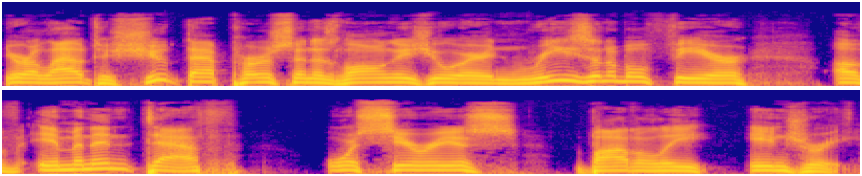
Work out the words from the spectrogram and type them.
you're allowed to shoot that person as long as you are in reasonable fear of imminent death or serious bodily injury.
